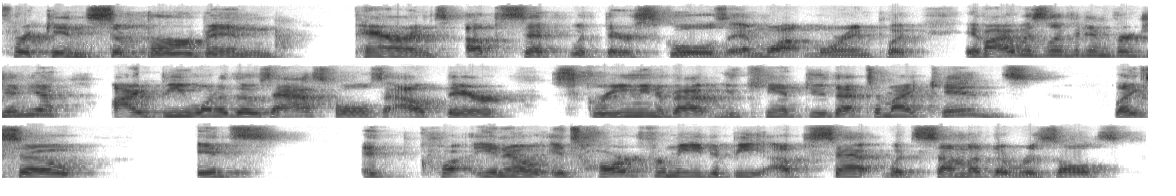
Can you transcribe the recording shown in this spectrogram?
freaking suburban parents upset with their schools and want more input. If I was living in Virginia, I'd be one of those assholes out there screaming about you can't do that to my kids. Like so it's it you know, it's hard for me to be upset with some of the results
